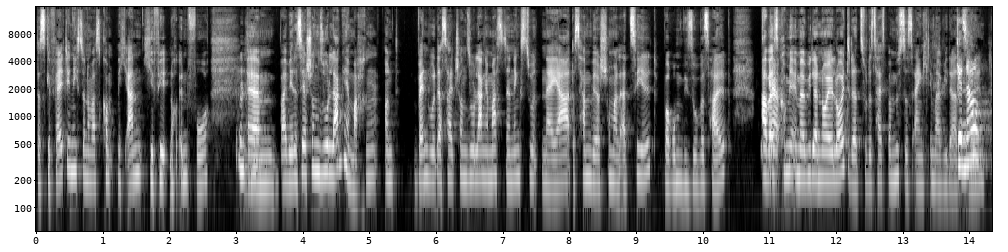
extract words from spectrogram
das gefällt dir nicht, sondern was kommt nicht an, hier fehlt noch Info. Mhm. Ähm, weil wir das ja schon so lange machen. Und wenn du das halt schon so lange machst, dann denkst du, na ja, das haben wir ja schon mal erzählt, warum, wieso, weshalb. Aber ja. es kommen ja immer wieder neue Leute dazu, das heißt, man müsste es eigentlich immer wieder genau. erzählen. Genau,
